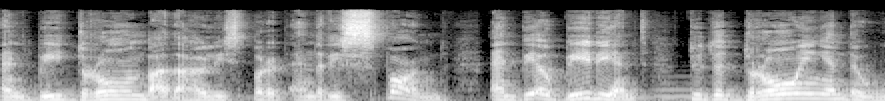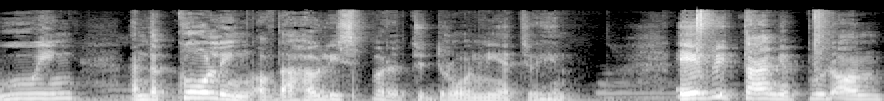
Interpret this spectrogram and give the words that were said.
and be drawn by the Holy Spirit and respond and be obedient to the drawing and the wooing and the calling of the Holy Spirit to draw near to Him. Every time you put on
